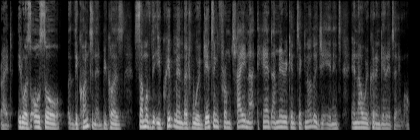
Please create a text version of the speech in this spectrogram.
right? It was also the continent because some of the equipment that we were getting from China had American technology in it, and now we couldn't get it anymore,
